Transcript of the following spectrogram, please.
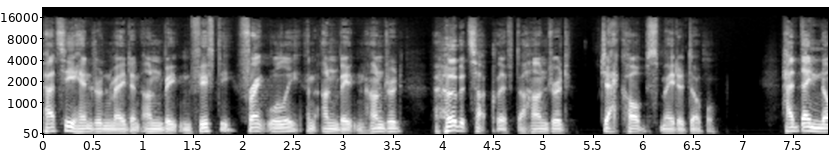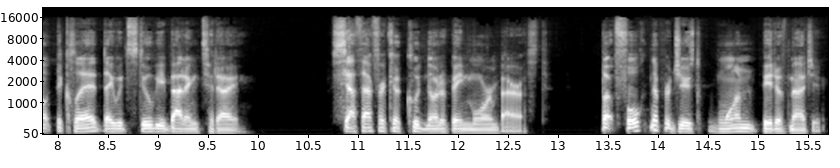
Patsy Hendren made an unbeaten 50, Frank Woolley an unbeaten 100, Herbert Sutcliffe 100, Jack Hobbs made a double. Had they not declared, they would still be batting today. South Africa could not have been more embarrassed. But Faulkner produced one bit of magic.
